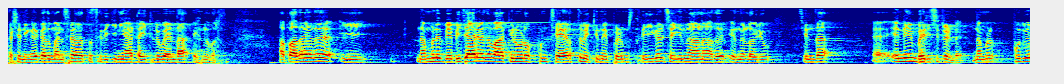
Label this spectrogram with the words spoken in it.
പക്ഷേ നിങ്ങൾക്കത് മനസ്സിലാവാത്ത സ്ഥിതിക്ക് ഇനി ആ ടൈറ്റിൽ വേണ്ട എന്ന് പറഞ്ഞു. അപ്പോൾ അതായത് ഈ നമ്മൾ വ്യഭിചാരം എന്ന വാക്കിനോടൊപ്പം ചേർത്ത് വെക്കുന്ന എപ്പോഴും സ്ത്രീകൾ ചെയ്യുന്നതാണ് അത് എന്നുള്ള ഒരു ചിന്ത എന്നെയും ഭരിച്ചിട്ടുണ്ട്. നമ്മൾ പൊതുവെ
